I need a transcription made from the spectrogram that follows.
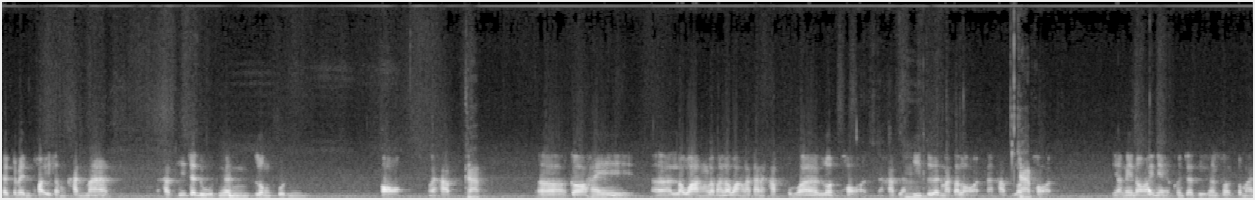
ป็นจะเป็น point สำคัญมากนะครับที่จะดูดเงินลงทุนออกนะครับครับเอ่อก็ให้เอ่อระวังระมัดระวังแล้วกันนะครับ ผมว่าลดพอร์ตนะครับ อย่างที่อืมเตือนมาตลอดนะครับลดครับพอร์ต อย่างน้อยๆเนี่ยคนจะถือเงินสดประมาณ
